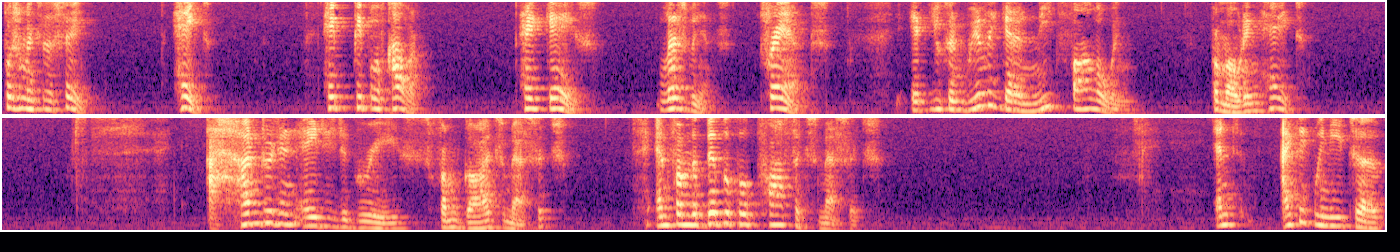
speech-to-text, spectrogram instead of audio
Push them into the sea. Hate. Hate people of color. Hate gays, lesbians, trans. It, you can really get a neat following promoting hate. 180 degrees from God's message and from the biblical prophet's message. And I think we need to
